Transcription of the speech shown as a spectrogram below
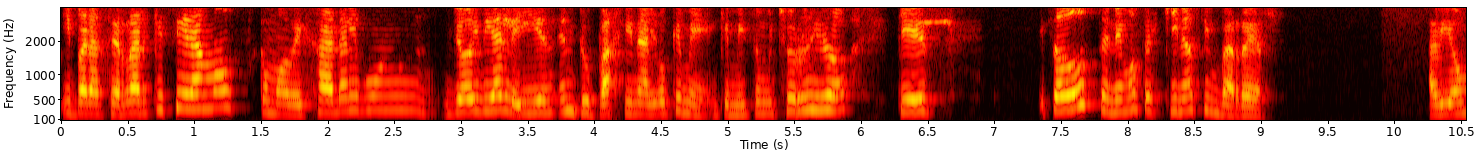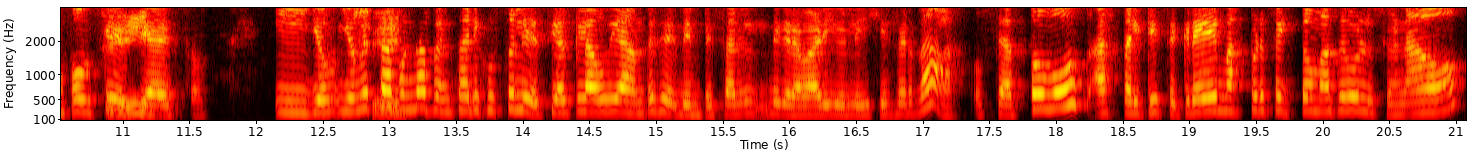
y, para cerrar quisiéramos como dejar algún... Yo hoy día leí en, tu página algo que me, que me hizo mucho ruido, que es, todos tenemos esquinas sin barrer. Había un post que decía eso. Y yo, yo me estaba poniendo a pensar y justo le decía a Claudia antes de, de, empezar de grabar y yo le dije, es verdad, o sea, todos, hasta el que se cree más perfecto, más evolucionado,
